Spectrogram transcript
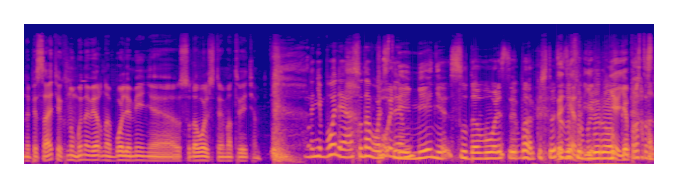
написать их. Ну, мы, наверное, более-менее с удовольствием ответим. Да не более, а с удовольствием. Более-менее с удовольствием. Марк, что это Да за нет, формулировка? не, я просто с-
